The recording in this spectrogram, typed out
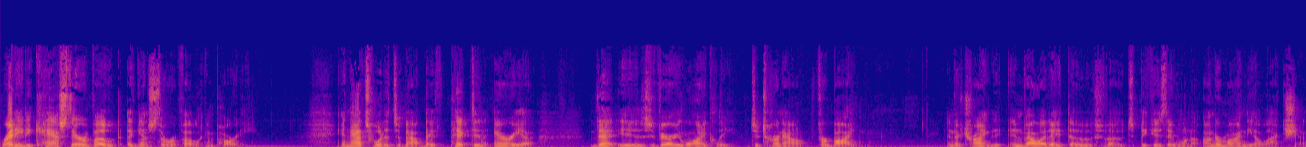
ready to cast their vote against the Republican Party. And that's what it's about. They've picked an area that is very likely to turn out for Biden. And they're trying to invalidate those votes because they want to undermine the election.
